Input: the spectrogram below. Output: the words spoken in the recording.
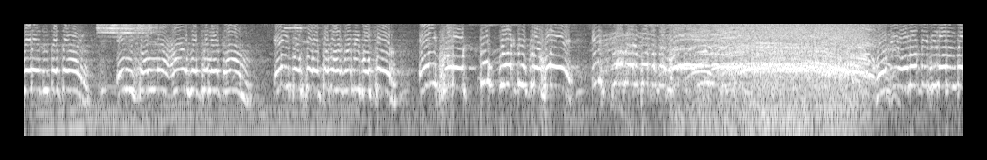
করে দিতে চাই ইনশাল্লাহ আজ অথবা কাল এই বছর অথবা আগামী বছর এই ভারত টুকরো টুকরো হয়ে ইসলামের পতাকা ভারত যদি অনতি বিলম্বে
